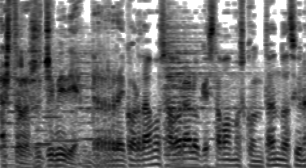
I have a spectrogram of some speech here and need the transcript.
Hasta las ocho y media. Recordamos ahora lo que estábamos contando hace un año.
